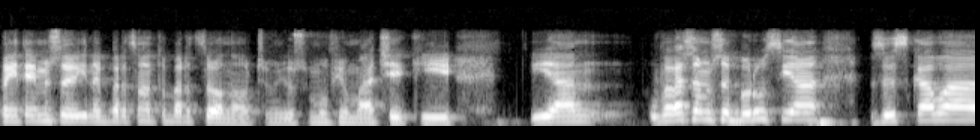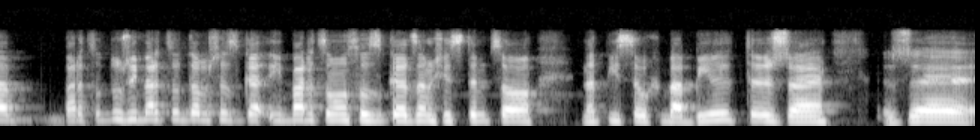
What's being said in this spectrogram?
pamiętajmy, że jednak Barcelona to Barcelona, o czym już mówił Maciek i, i ja uważam, że Borussia zyskała bardzo dużo i bardzo dobrze i bardzo mocno zgadzam się z tym, co napisał chyba Bild, że, że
